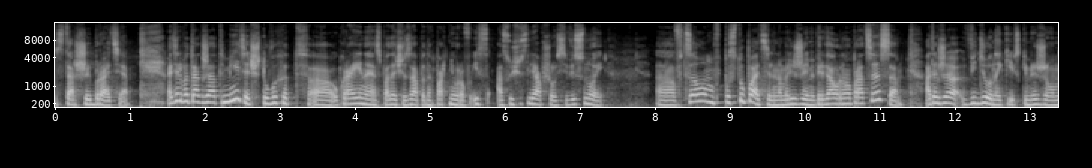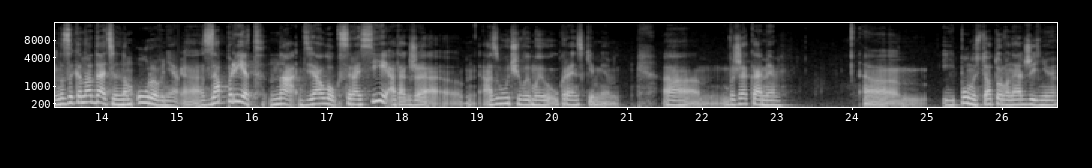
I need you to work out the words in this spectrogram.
старшие братья. Хотели бы также отметить, что выход а, Украины с подачи западных партнеров из осуществлявшегося весной в целом в поступательном режиме переговорного процесса, а также введенный киевским режимом на законодательном уровне э, запрет на диалог с Россией, а также э, озвучиваемый украинскими э, вожаками э, и полностью оторванные от жизни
